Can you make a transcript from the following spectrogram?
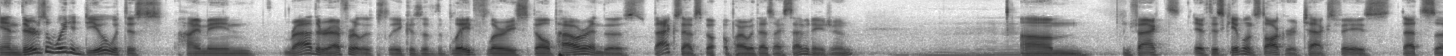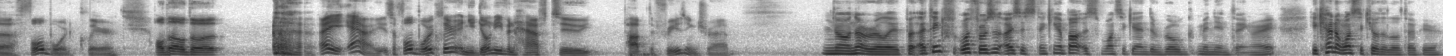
And there's a way to deal with this Highmane rather effortlessly because of the Blade Flurry spell power and the backstab spell power with SI7 agent. Um, in fact, if this Cable and Stalker attacks face, that's a full board clear. Although the hey, yeah, it's a full board clear, and you don't even have to pop the freezing trap. No, not really. But I think f- what Frozen Ice is thinking about is once again the rogue minion thing, right? He kind of wants to kill the little type here.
